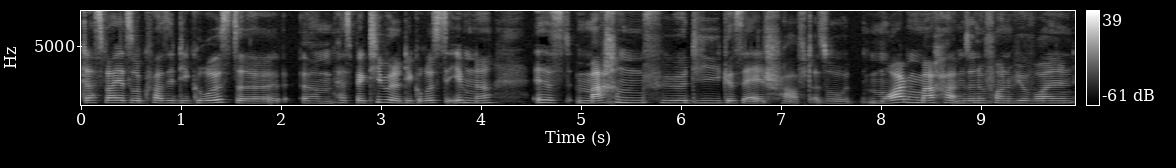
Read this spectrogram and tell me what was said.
das war jetzt so quasi die größte ähm, Perspektive oder die größte Ebene, ist Machen für die Gesellschaft. Also Morgenmacher im Sinne von, wir wollen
